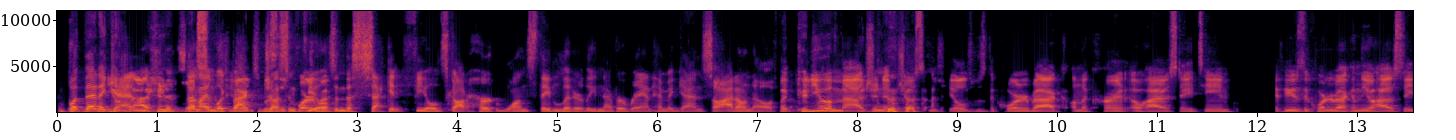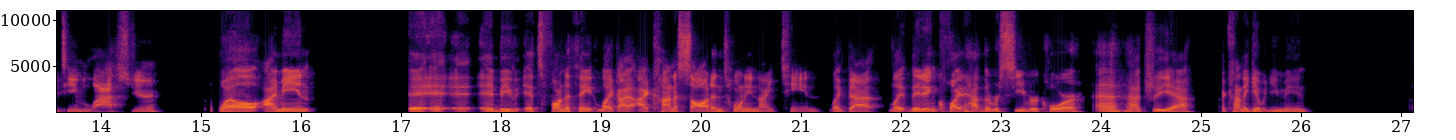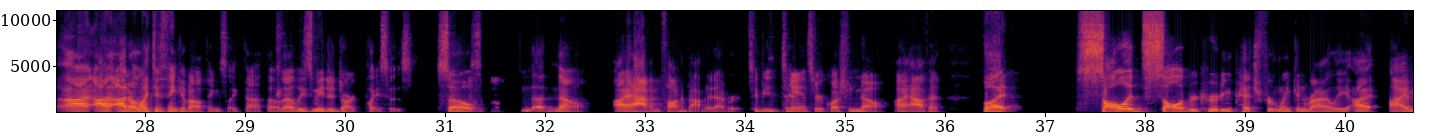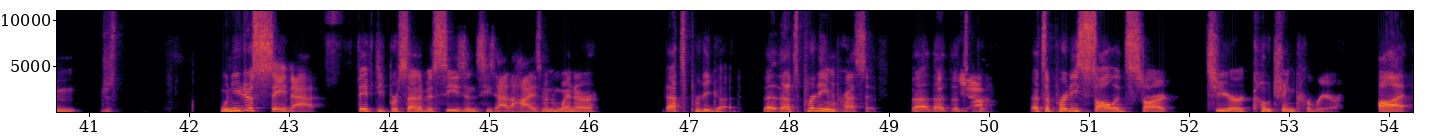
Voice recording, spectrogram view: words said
but then again, then I look back to Justin Fields, and the second Fields got hurt once, they literally never ran him again. So I don't know. If But could you imagine if Justin Fields was the quarterback on the current Ohio State team? If he was the quarterback in the Ohio State team last year, Well, I mean, it, it, it it'd be it's fun to think. Like I, I kind of saw it in 2019, like that. Like they didn't quite have the receiver corps. Eh, actually, yeah, I kind of get what you mean. I, I I don't like to think about things like that though. That leads me to dark places. So no, I haven't thought about it ever. To be to answer your question, no, I haven't. But solid, solid recruiting pitch for Lincoln Riley. I I'm when you just say that 50% of his seasons he's had a Heisman winner, that's pretty good. That, that's pretty impressive. That, that that's Yeah. that's a pretty solid start to your coaching career. Uh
